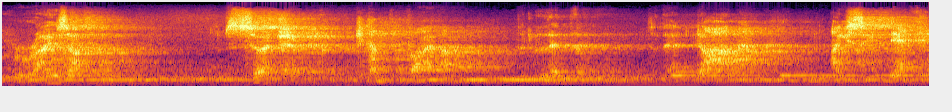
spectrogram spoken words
will rise up and search for campfire that led them to their dark, icy death.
